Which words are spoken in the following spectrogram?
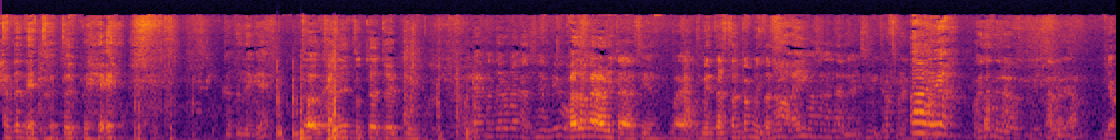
Cántate tu, tu, tu. ¿Cántate qué? Cántate tu, tu, tu, tu. ¿Podrías cantar una canción en vivo? Va a tocar ahorita, sí. Vale, Mientras tanto, mientras... No, ahí vas a cantarla, en ese micrófono. Ah, ya. Ahorita te lo instalo, ¿ya? Ya.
